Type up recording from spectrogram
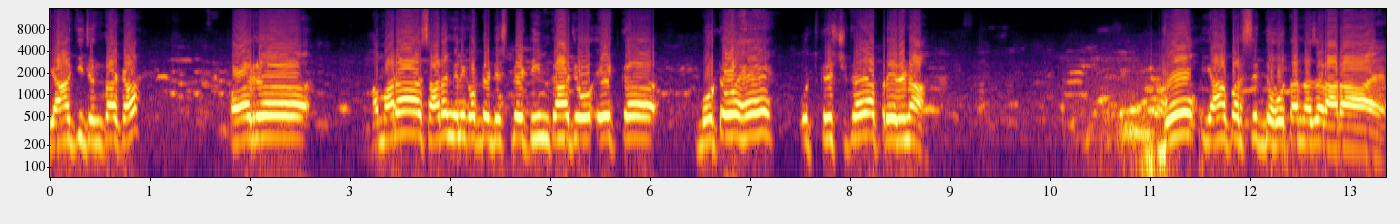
यहाँ की जनता का। और अ, हमारा सारंग हेलीकॉप्टर डिस्प्ले टीम का जो एक अ, मोटो है उत्कृष्टता प्रेरणा वो यहाँ पर सिद्ध होता नज़र आ रहा है।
